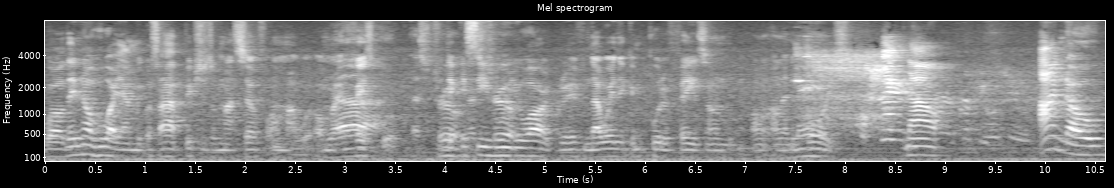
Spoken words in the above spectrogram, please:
Well, they know who I am because I have pictures of myself on my on my Yeah, Facebook. that's true, They can that's see true. who you are, Griff, and that way they can put a face on on, on the boys. Now, I know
